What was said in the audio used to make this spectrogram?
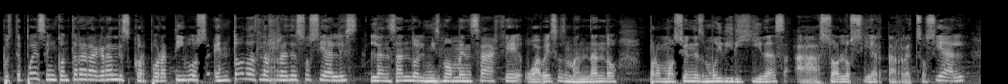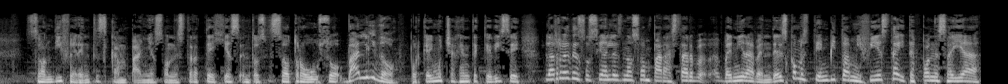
pues te puedes encontrar a grandes corporativos en todas las redes sociales lanzando el mismo mensaje o a veces mandando promociones muy dirigidas a solo cierta red social. Son diferentes campañas, son estrategias, entonces es otro uso válido, porque hay mucha gente que dice, las redes sociales no son para estar, venir a vender, es como si te invito a mi fiesta y te pones ahí a,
